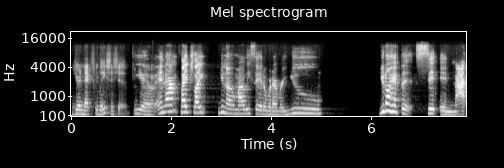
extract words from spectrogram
your next relationship. Yeah. And I'm like, like, you know, Molly said or whatever, you you don't have to sit and not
